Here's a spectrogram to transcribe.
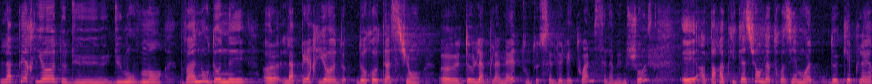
la période du, mouvement va nous donner la période de rotation de la planète ou de celle de l'étoile, c'est la même chose. Et par application de la troisième loi de Kepler,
